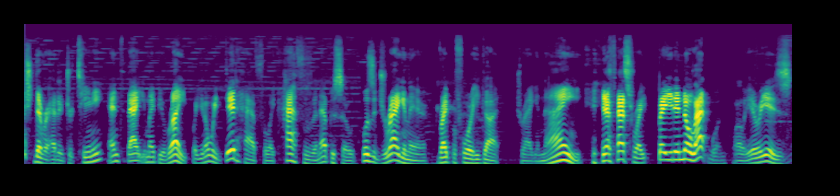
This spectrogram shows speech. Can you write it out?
Ash never had a Dratini, and to that you might be right. But you know we did have for like half of an episode was a Dragonair right before he got Dragonite. yeah, that's right. Bet you didn't know that one. Well, here he is.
